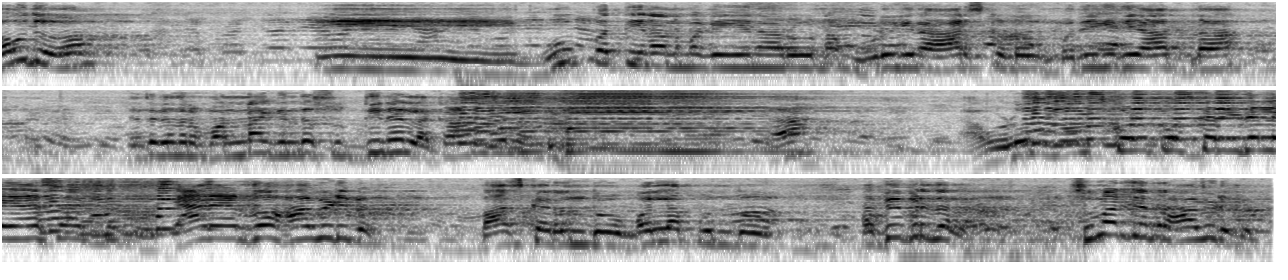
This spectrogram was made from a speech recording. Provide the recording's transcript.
ಹೌದು. ಈ ಭೂಪತಿ ನನ್ನ ಮಗ ಏನಾರು ನಮ್ಮ ಹುಡುಗಿನ ಆರಿಸ್ಕೊಂಡು ಹೋಗಿ ಮದಿಗಿದಿ ಆದ್ನ? ಎಂತಕಂದ್ರೆ ಮೊನ್ನಾಗಿಂದ ಸುದ್ದಿನೇ ಇಲ್ಲ ಕಾಣೋದಿಲ್ಲ ಅವಳು ಹೊಲ್ಸ್ಕೊಳ್ಳೋಕ್ಕೋಸ್ಕರ ಇದೆಲ್ಲ ಯಾಸ ಯಾರ್ಯಾರ್ದೋ ಹಾವಿಡಿಬೇಕು. ಭಾಸ್ಕರಂದು, ಮಲ್ಲಪ್ಪಂದು, ಅಭಿಪ್ರಾಯದಲ್ಲ, ಸುಮಾರು ಜನರು ಹಾವಿಡಬೇಕು.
